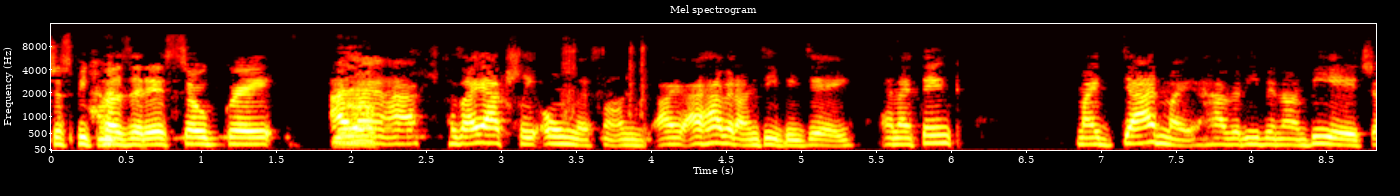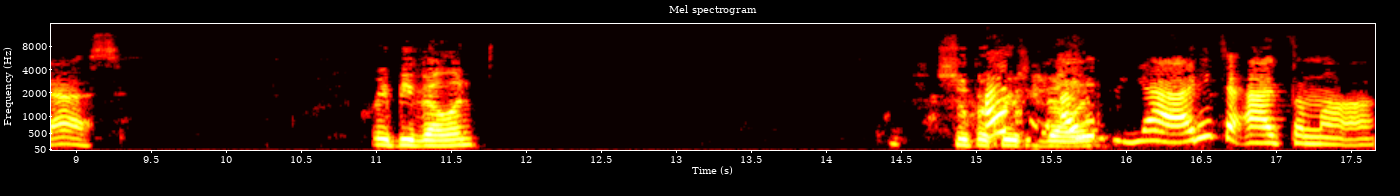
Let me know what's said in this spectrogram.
just because it is so great. And I because I actually own this on I, I have it on DVD, and I think my dad might have it even on VHS. creepy villain. super I, creepy I villain. need to, yeah, I need to add some uh,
